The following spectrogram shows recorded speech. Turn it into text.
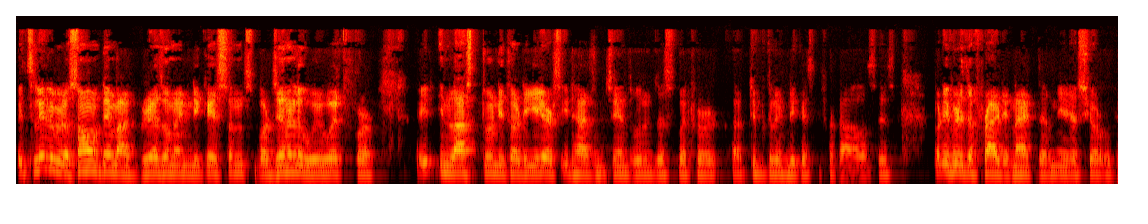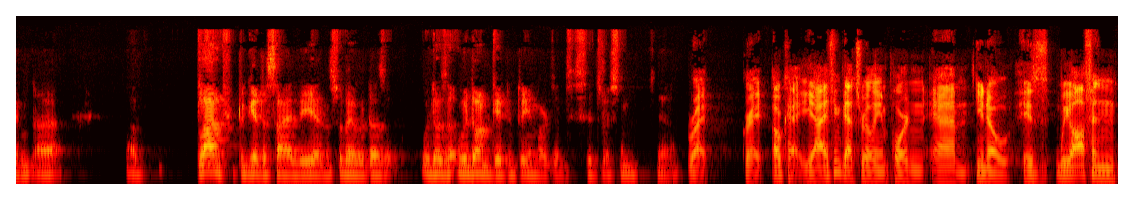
It's a little bit of some of them are gray zone indications, but generally we wait for in last 20, 30 years, it hasn't changed. We'll just wait for uh, typical indications for dialysis. But if it is a Friday night, then yeah, sure, we can uh, uh, plan to get a Shiley, and so that we doesn't we doesn't we don't get into emergency situations. Yeah. Right. Great. Okay. Yeah, I think that's really important. Um, you know, is we often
